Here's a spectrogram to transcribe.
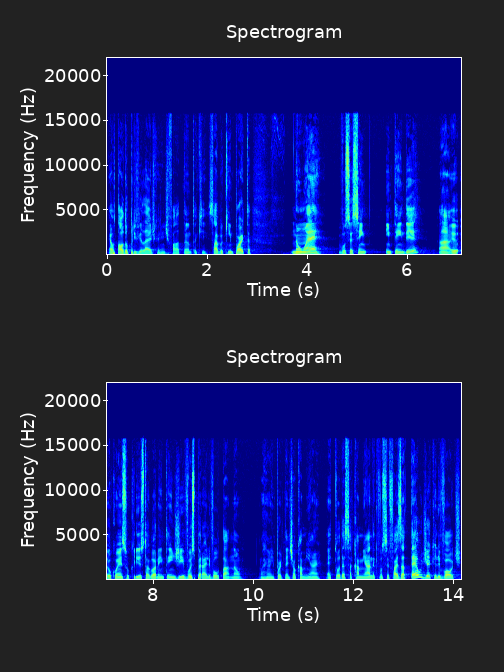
É o tal do privilégio que a gente fala tanto aqui. Sabe? O que importa não é você sem entender, ah, eu, eu conheço Cristo, agora entendi, vou esperar ele voltar. Não. O importante é o caminhar. É toda essa caminhada que você faz até o dia que ele volte.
